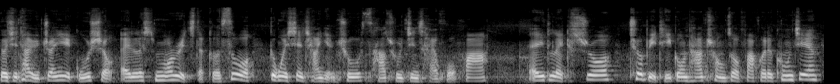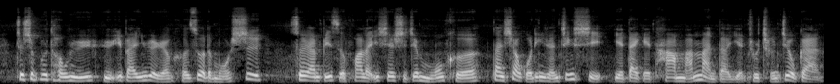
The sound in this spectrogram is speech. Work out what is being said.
尤其他与专业鼓手 Alice Morris 的合作，更为现场演出擦出精彩火花。Alex 说：“丘比提供他创作发挥的空间，这是不同于与一般音乐人合作的模式。虽然彼此花了一些时间磨合，但效果令人惊喜，也带给他满满的演出成就感。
